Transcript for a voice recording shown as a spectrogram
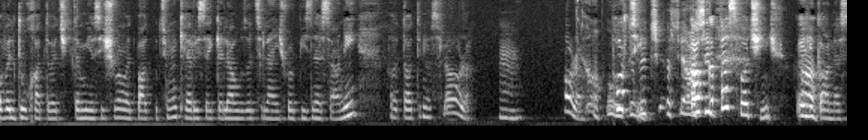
ավել դուխ է տվել չգիտեմ ես հիշում եմ այդ պատմությունը քերիս եկել է ուզեցել է ինչ որ բիզնես անի տատին ասել է արա Արա, փորձի։ Կապկտես ոչինչ, էլի կանես։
